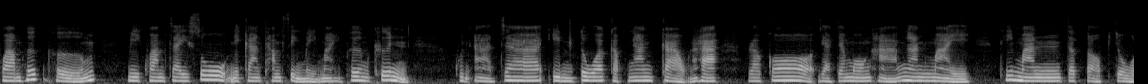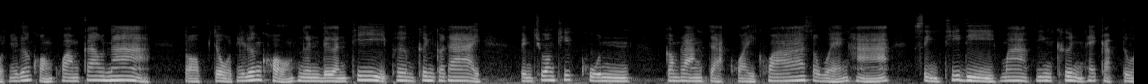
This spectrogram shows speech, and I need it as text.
ความฮึกเหิม มีความใจสู้ในการทำสิ่งใหม่ ๆ เพิ่มขึ้น คุณอาจจะอิ่มตัวกับงานเก่านะคะ แล้วก็อยากจะมองหางานใหม่ ที่มันจะตอบโจทย์ในเรื่องของความก้าวหน้า ตอบโจทย์ในเรื่องของเงินเดือนที่เพิ่มขึ้นก็ได้ เป็นช่วงที่คุณกำลังจะไขว่คว้าแสวงหาสิ่งที่ดีมากยิ่งขึ้นให้กับตัว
